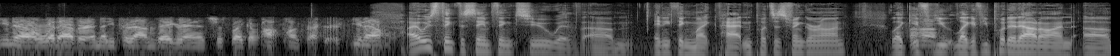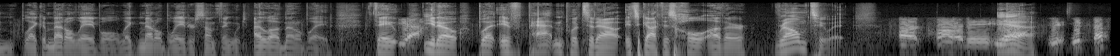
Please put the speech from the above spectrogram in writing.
you know whatever and then you put it on Vagrant and it's just like a pop punk record you know I always think the same thing too with um, anything Mike Patton puts his finger on. Like Uh-huh. if you like if you put it out on um, like a metal label like Metal Blade or something, which I love Metal Blade. They Yeah. you know, but if Patton puts it out, it's got this whole other realm to it. art quality Yeah. It- it- that's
